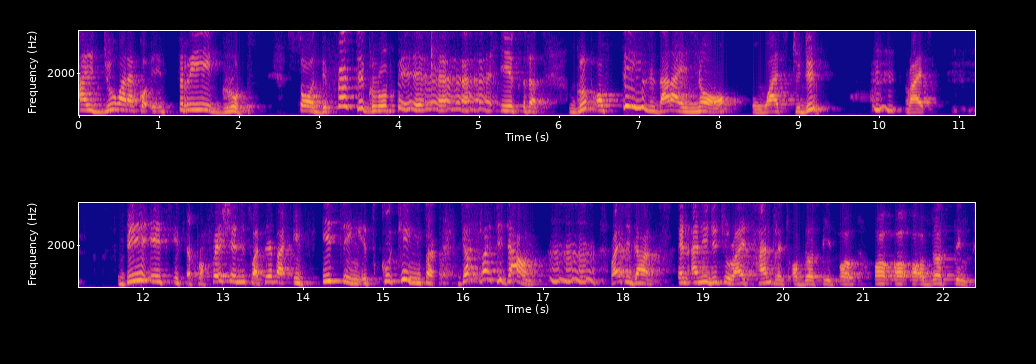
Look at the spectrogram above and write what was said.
I do what I call eh, three groups. So the first group eh, is the group of things that I know what to do, right? Be it it's a profession, it's whatever, it's eating, it's cooking, it's just write it down. write it down. And I need you to write hundreds of those people or, or, or, of those things.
